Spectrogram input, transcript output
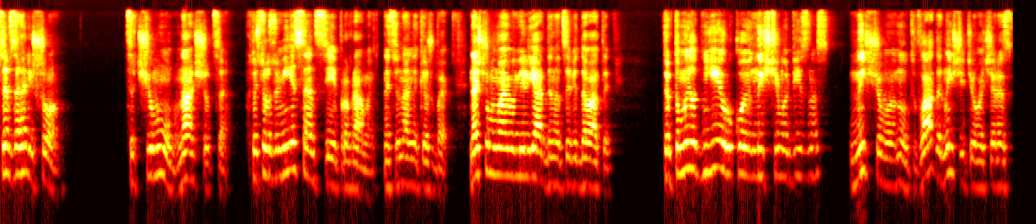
Це взагалі що? Це чому? Нащо це? Хтось розуміє сенс цієї програми? Національний кешбек. Нащо ми маємо мільярди на це віддавати? Тобто ми однією рукою нищимо бізнес, нищимо, ну, влада нищить його через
